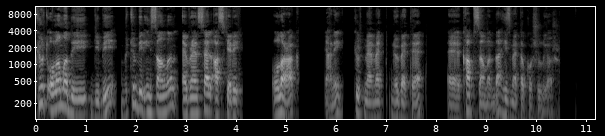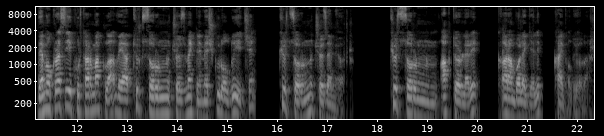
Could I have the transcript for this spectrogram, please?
Kürt olamadığı gibi bütün bir insanlığın evrensel askeri olarak yani Kürt Mehmet nöbete e, kapsamında hizmete koşuluyor. Demokrasiyi kurtarmakla veya Türk sorununu çözmekle meşgul olduğu için Kürt sorununu çözemiyor. Kürt sorununun aktörleri karambole gelip kayboluyorlar.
